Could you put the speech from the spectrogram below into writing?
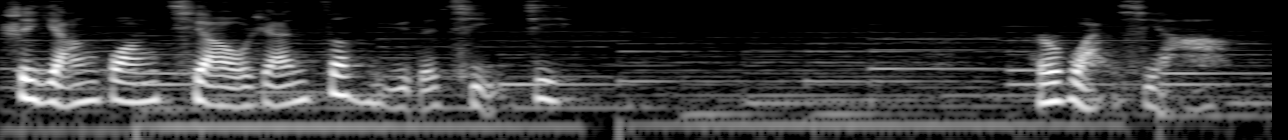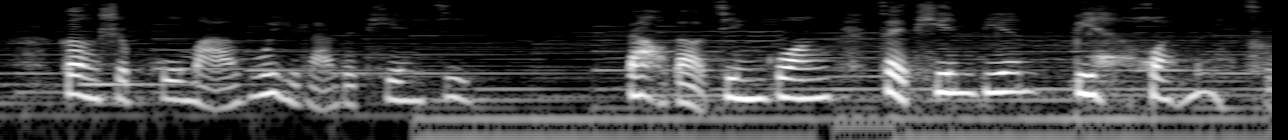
是阳光悄然赠予的奇迹。而晚霞，更是铺满蔚蓝的天际，道道金光在天边变幻莫测。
